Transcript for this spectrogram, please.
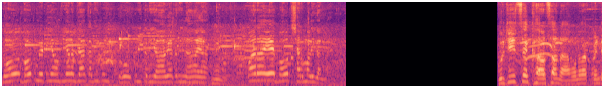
ਦੋ ਦੋ ਕਮੇਟੀਆਂ ਹੁੰਦੀਆਂ ਨੇ ਜਾਂ ਕਦੀ ਕੋਈ ਹੋਰ ਕੋਈ ਕਦੀ ਆ ਗਿਆ ਕਦੀ ਨਾ ਆਇਆ। ਪਰ ਇਹ ਬਹੁਤ ਸ਼ਰਮ ਵਾਲੀ ਗੱਲ ਹੈ। ਗੁਰਜੀਤ ਸਿੰਘ ਖਾਲਸਾ ਨਾਮ ਉਹਨਾਂ ਦਾ ਪਿੰਡ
